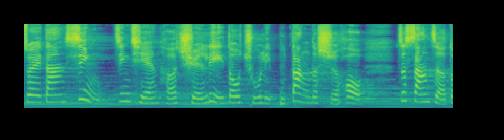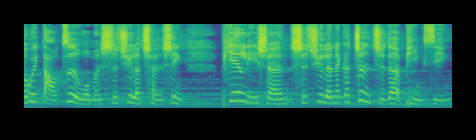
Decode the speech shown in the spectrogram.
所以，当性、金钱和权力都处理不当的时候，这三者都会导致我们失去了诚信，偏离神，失去了那个正直的品行。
